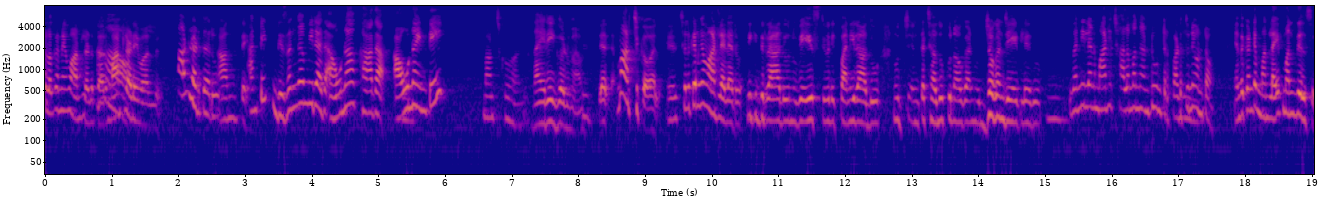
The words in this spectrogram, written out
చులకనే మాట్లాడతారు. మాట్లాడే వాళ్ళు మాట్లాడతారు. అంతే. అంటే నిజంగా మీరు అది అవునా కాదా? అవునా. అంటే మార్చుకోవాలి. వెరీ గుడ్ మ్యామ్ మార్చుకోవాలి. చులకనగా మాట్లాడారు. నీకు ఇది రాదు నువ్వు వేస్ట్ నీకు పని రాదు నువ్వు ఇంత చదువుకున్నావు కానీ ఉద్యోగం చేయట్లేదు. ఇవన్నీ ఇలాంటి మాటలు చాలా మంది అంటూ ఉంటారు పడుతూనే Mm. ఉంటాం. ఎందుకంటే మన లైఫ్ మనకు తెలుసు.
